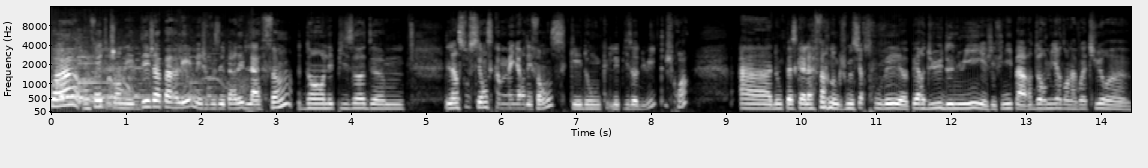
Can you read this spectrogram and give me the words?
En fait, j'en ai déjà parlé, mais je vous ai parlé de la fin dans l'épisode euh, L'insouciance comme meilleure défense, qui est donc l'épisode 8, je crois. Ah, donc parce qu'à la fin, donc je me suis retrouvé euh, perdu de nuit et j'ai fini par dormir dans la voiture euh,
